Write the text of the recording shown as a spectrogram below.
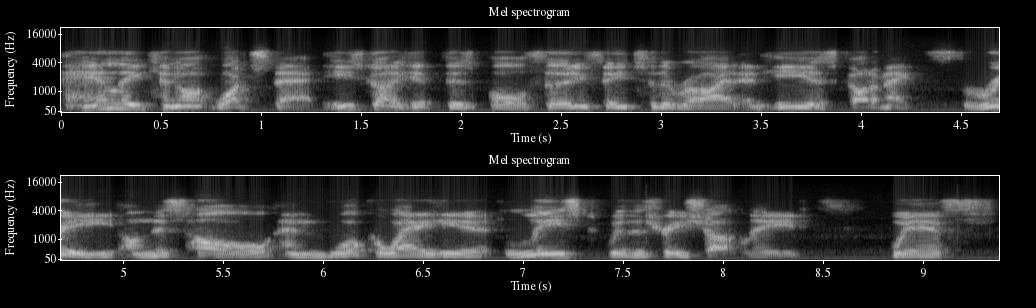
Henley cannot watch that. He's got to hit this ball 30 feet to the right, and he has got to make three on this hole and walk away here at least with a three shot lead with,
